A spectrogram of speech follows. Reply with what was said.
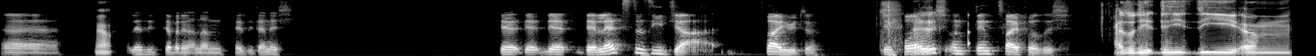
Äh, ja. Der sieht es ja bei den anderen, der sieht er nicht. Der, der, der, der letzte sieht ja zwei Hüte. Den vor Weil, sich und den zwei vor sich. Also die, die, die, ähm,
